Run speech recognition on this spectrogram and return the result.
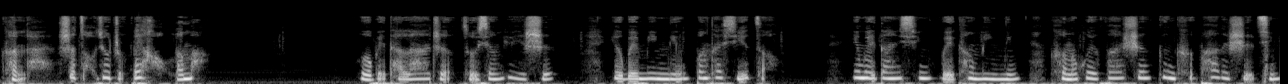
看来是早就准备好了嘛。”我被他拉着走向浴室，又被命令帮他洗澡。因为担心违抗命令可能会发生更可怕的事情，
